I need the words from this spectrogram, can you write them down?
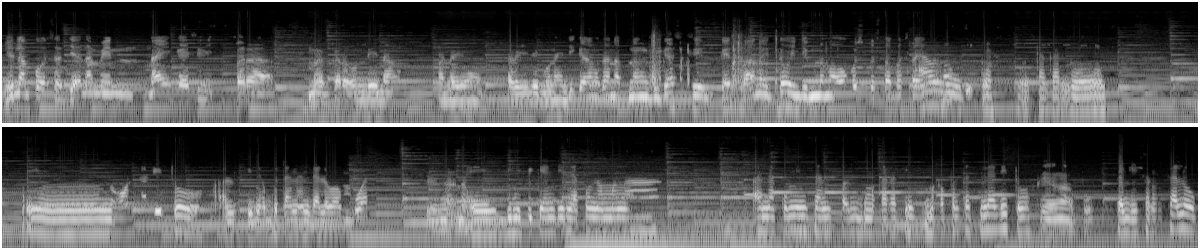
yun lang po sadya namin na kasi para magkaroon din ng ano yung sarili mo na hindi ka na maghanap ng bigas kasi kahit paano ito hindi mo na maubos basta-basta Ah, ito no? hindi na. Matagal na yan. Yung noon na dito, alos pinabutan ng dalawang buwan. Nga na, Ay, binibigyan din ako ng mga anak ko minsan pag makarating, makapunta sila dito, kaya nga po tag isang salop,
